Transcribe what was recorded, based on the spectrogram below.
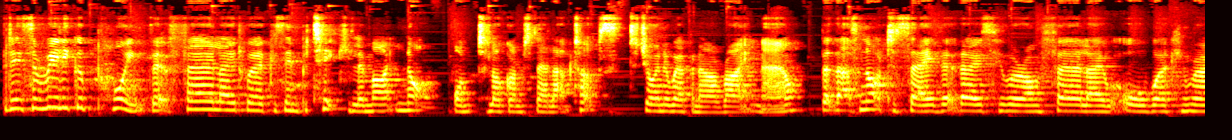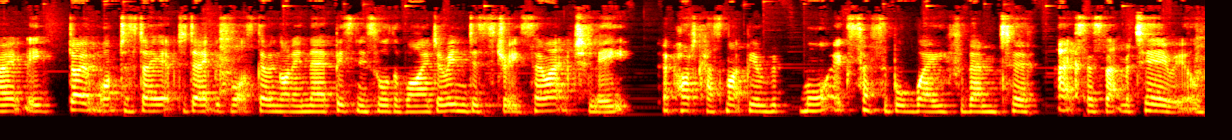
But it's a really good point that furloughed workers in particular might not want to log onto their laptops to join a webinar right now. But that's not to say that those who are on furlough or working remotely don't want to stay up to date with what's going on in their business or the wider industry. So actually, a podcast might be a more accessible way for them to access that material.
